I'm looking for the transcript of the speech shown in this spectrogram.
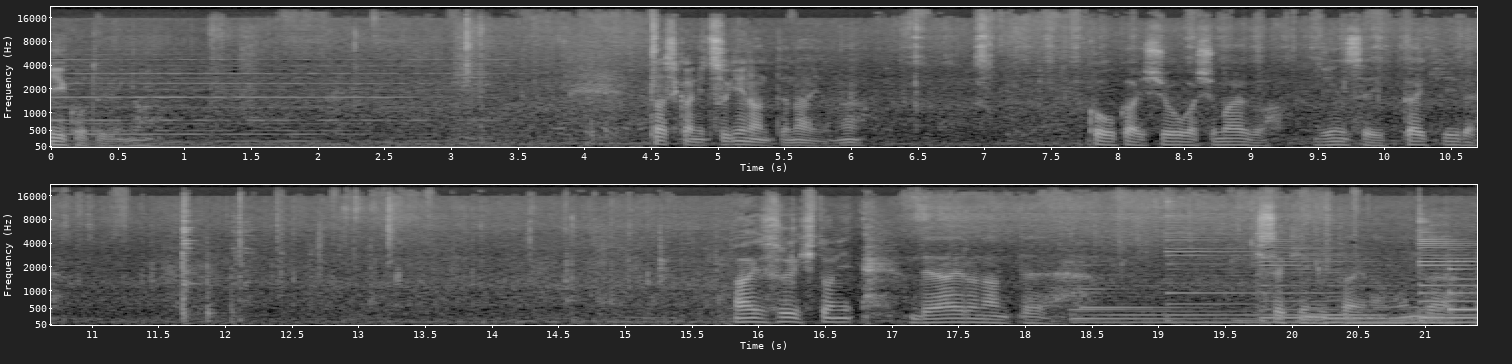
いいこと言うな。確かに次なんてないよな。後悔しようがしまいが人生一回きりだよ。愛する人に出会えるなんて奇跡みたいなもんだよ。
